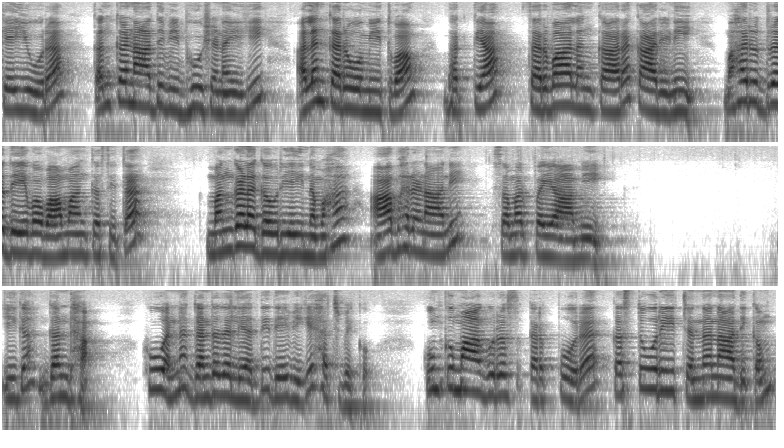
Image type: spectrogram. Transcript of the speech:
ಕೇಯೂರ ಕಂಕಣಾದಿ ವಿಭೂಷಣೈ. ಅಲಂಕರೋಮಿ ತ್ವಾಂ. ಭಕ್ತ್ಯ ಸರ್ವಾಲಂಕಾರಕಾರಿಣಿ ಮಹರುದ್ರದೇವ ವಾಮಾಂಕಸಿತ ಮಂಗಳಗೌರಿಯೈ ನಮಃ, ಆಭರಣಾನಿ ಸಮರ್ಪಯಾಮಿ. ಈಗ ಗಂಧ. ಹೂವನ್ನು ಗಂಧದಲ್ಲಿ ಅದ್ದಿ ದೇವಿಗೆ ಹಚ್ಚಬೇಕು ಕುಂಕುಮ ಗುರು ಕರ್ಪೂರ, ಕಸ್ತೂರಿ ಚಂದನಾದಿಕಂ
